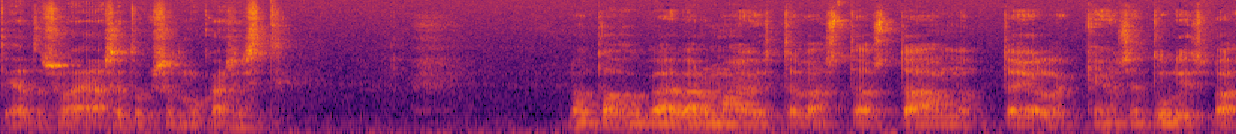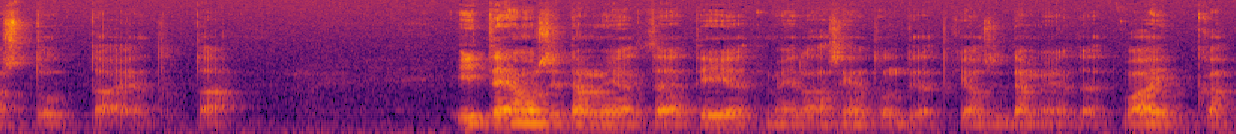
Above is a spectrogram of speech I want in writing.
tietosuoja-asetuksen mukaisesti? No tohon kai varmaan yhtä vastausta on, mutta jollekin se tulisi vastuuttaa. Ja tota, itse on sitä mieltä ja tiedän, että meillä asiantuntijatkin on sitä mieltä, että vaikka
